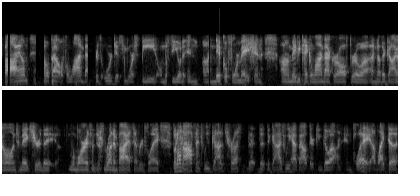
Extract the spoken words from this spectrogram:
spy them, help out with the linebackers, or get some more speed on the field in uh, nickel formation. Um, maybe take a linebacker off, throw uh, another guy on to make sure that Lamar isn't just running by us every play. But on offense, we've got to trust that the, the guys we have out there can go out and, and play. I'd like to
